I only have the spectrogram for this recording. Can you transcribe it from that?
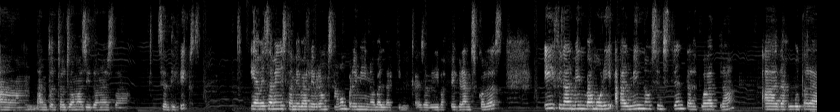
en, en tots els homes i dones de científics. I a més a més també va rebre un segon Premi Nobel de Química, és a dir, va fer grans coses. I finalment va morir al 1934 eh, degut a la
